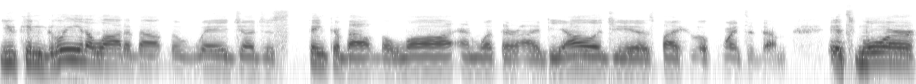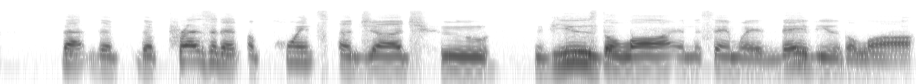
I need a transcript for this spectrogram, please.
you can glean a lot about the way judges think about the law and what their ideology is by who appointed them. It's more that the, the president appoints a judge who views the law in the same way they view the law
